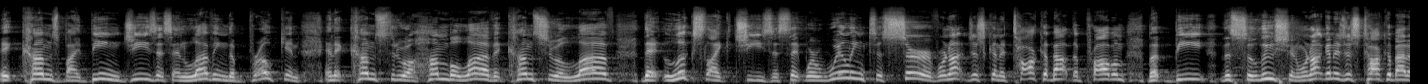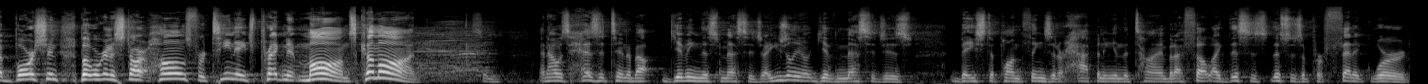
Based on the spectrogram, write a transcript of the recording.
It comes by being Jesus and loving the broken. And it comes through a humble love. It comes through a love that looks like Jesus, that we're willing to serve. We're not just going to talk about the problem, but be the solution. We're not going to just talk about abortion, but we're going to start homes for teenage pregnant moms. Come on and I was hesitant about giving this message. I usually don't give messages based upon things that are happening in the time but i felt like this is this is a prophetic word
